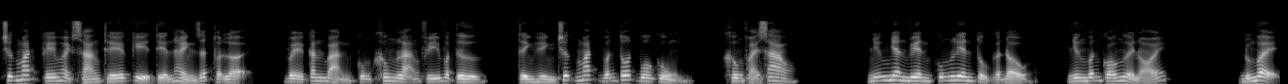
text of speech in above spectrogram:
Trước mắt kế hoạch sáng thế kỷ tiến hành rất thuận lợi, về căn bản cũng không lãng phí vật tư, tình hình trước mắt vẫn tốt vô cùng, không phải sao. Những nhân viên cũng liên tục gật đầu, nhưng vẫn có người nói. Đúng vậy,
